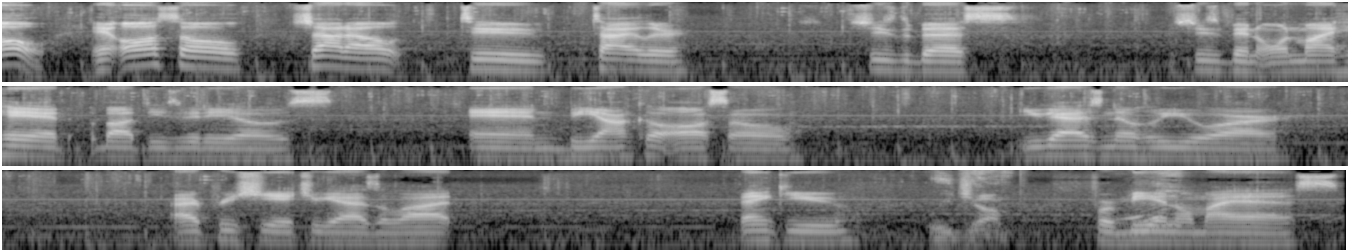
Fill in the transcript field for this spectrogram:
Oh, and also shout out to Tyler. She's the best. She's been on my head about these videos. And Bianca also. You guys know who you are. I appreciate you guys a lot. Thank you We jump. for being on my ass.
